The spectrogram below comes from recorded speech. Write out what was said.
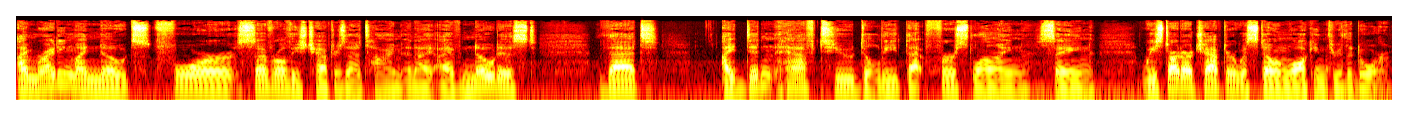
I'm writing my notes for several of these chapters at a time, and I, I've noticed that I didn't have to delete that first line saying, We start our chapter with Stone walking through the door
